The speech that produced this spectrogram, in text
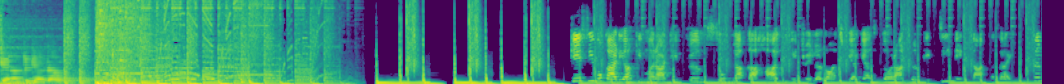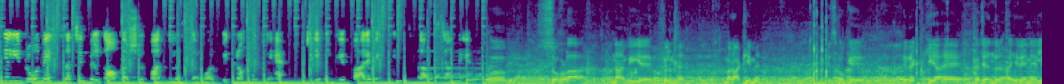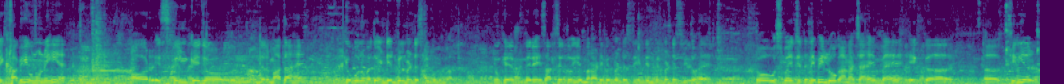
केसी वोकाडिया की मराठी फ़िल्म सोमला का हाल में ट्रेलर लॉन्च किया गया। इस दौरान फ़िल्म की टीम एक साथ नज़र आई। फ़िल्म के लीड रोल में सचिन पिलगांवकर, शिल्पा तुलस्कर और विक्रम भोसले हैं चलिए फ़िल्म के बारे में जानते हैं। सोहड़ा नाम की ये फ़िल्म है, मराठी में। जिसको के डायरेक्ट किया है गजेंद्र अहिरे ने, लिखा भी उन्होंने ही है। और इस फ़िल्म के जो निर्माता हैं, क्यों बोलूँ मैं तो इंडियन फ़िल्म इंडस्ट्री बोलूँगा। क्योंकि मेरे हिसाब से तो ये Marathi film industry Indian film industry तो है। तो उसमें जितने भी लोग आना चाहें, मैं एक senior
